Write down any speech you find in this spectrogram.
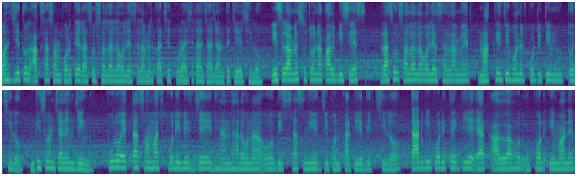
মসজিদুল আকসা সম্পর্কে রাসূল আলাইহি সাল্লামের কাছে কুরাইশরা যা জানতে চেয়েছিল। ইসলামের সূচনাকাল বিশেষ। রাসূল আলাইহি সাল্লামের মাক্কি জীবনের প্রতিটি মুহূর্ত ছিল ভীষণ চ্যালেঞ্জিং। পুরো একটা সমাজ পরিবেশ যে ধ্যান ধারণা ও বিশ্বাস নিয়ে জীবন কাটিয়ে দিচ্ছিল, তার বিপরীতে গিয়ে এক আল্লাহর উপর ইমানের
